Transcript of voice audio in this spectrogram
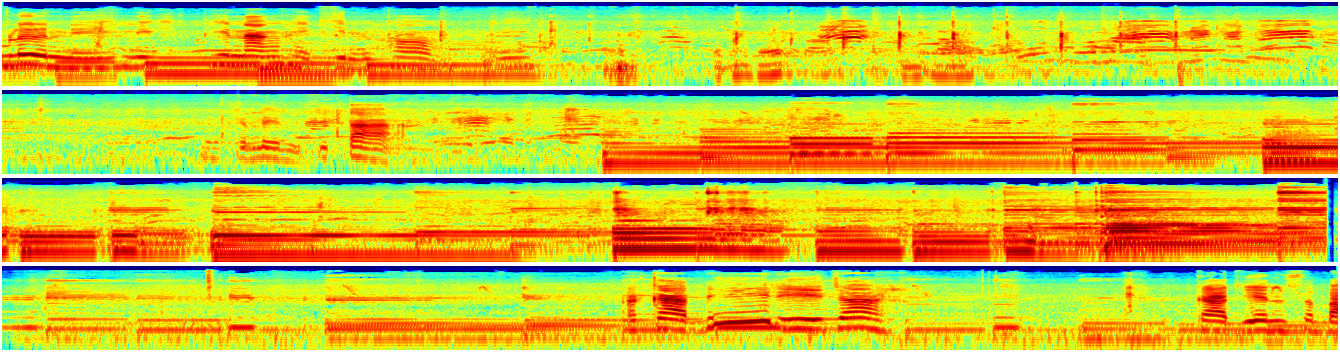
ล่มลื่นนี่มีที่นั่งให้กินพร้อมนี่มันจะเล่นกีตาร์อากาศดีดีจ้าอากาศเย็นสบ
